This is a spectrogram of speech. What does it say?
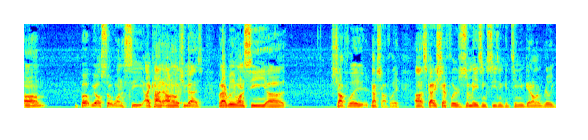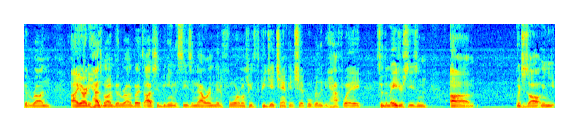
um, but we also want to see. I kind of I don't know what you guys, but I really want to see uh, Schauffele, not Schauffele, uh, Scotty Scheffler's amazing season continue, get on a really good run. Uh, he already has been on a good run, but it's obviously the beginning of the season. Now we're in mid form. Once we get to the PGA Championship, we'll really be halfway through the major season, um, which is all. I mean, you,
